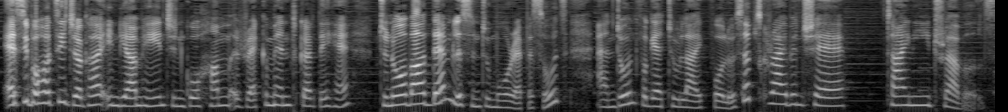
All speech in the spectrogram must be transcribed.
ऐसी बहुत सी जगह India में जिनको हम recommend करते हैं to know about them listen to more episodes and don't forget to like follow subscribe and share Tiny Travels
